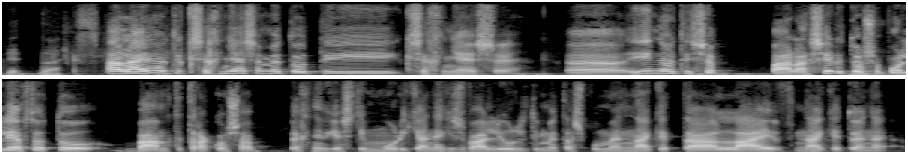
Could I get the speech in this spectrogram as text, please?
Εντάξει. Αλλά είναι ότι ξεχνιέσαι με το ότι ξεχνιέσαι. Ε, είναι ότι σε παρασύρει τόσο πολύ αυτό το BAM 400 παιχνίδια στη μούρη και αν έχεις βάλει Ultimate ας πούμε να και τα live, να και το ένα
